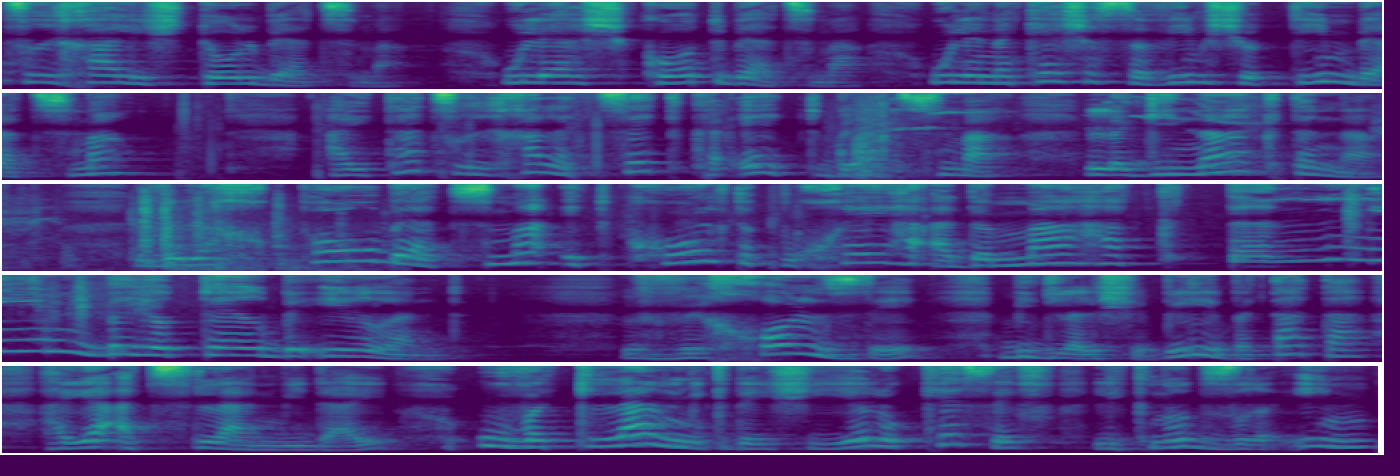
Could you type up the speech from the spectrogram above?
צריכה לשתול בעצמה, ולהשקות בעצמה, ולנקש עשבים שוטים בעצמה, הייתה צריכה לצאת כעת בעצמה לגינה הקטנה, ולחפור בעצמה את כל תפוחי האדמה הקטנים ביותר באירלנד. וכל זה בגלל שבילי בטטה היה עצלן מדי, ובטלן מכדי שיהיה לו כסף לקנות זרעים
